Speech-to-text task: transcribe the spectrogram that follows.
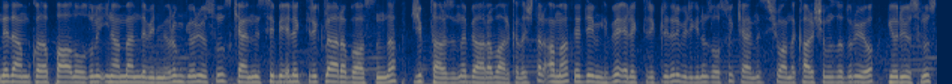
Neden bu kadar pahalı olduğunu inan ben de bilmiyorum. Görüyorsunuz kendisi bir elektrikli araba aslında. Jeep tarzında bir araba arkadaşlar ama dediğim gibi elektriklidir bilginiz olsun. Kendisi şu anda karşımızda duruyor. Görüyorsunuz.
